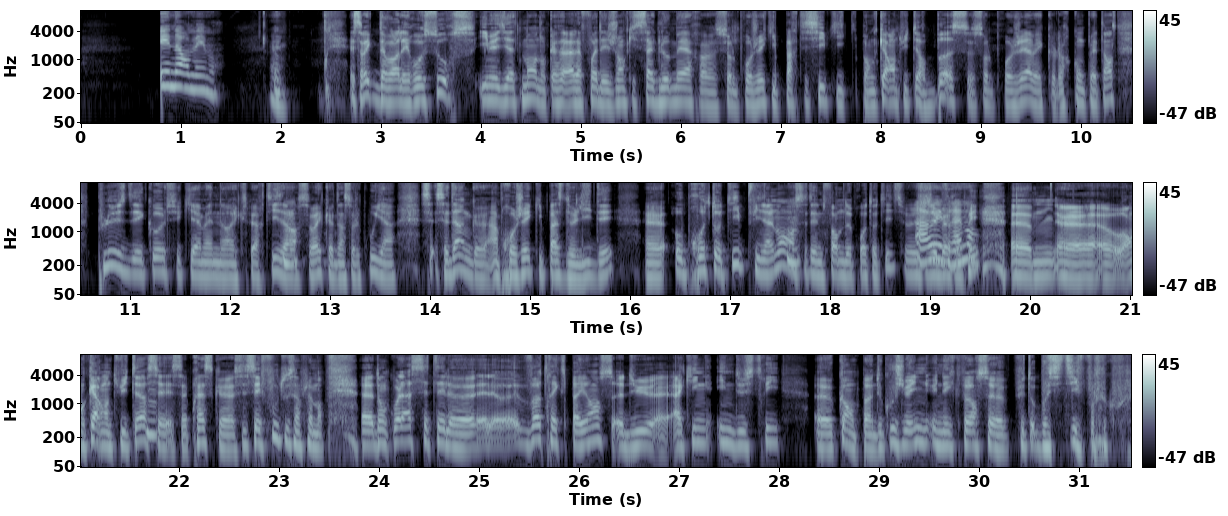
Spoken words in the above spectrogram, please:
énormément. Et c'est vrai que d'avoir les ressources immédiatement, donc à la fois des gens qui s'agglomèrent euh, sur le projet, qui participent, qui, pendant 48 heures bossent sur le projet avec leurs compétences, plus des coachs qui amènent leur expertise. Alors c'est vrai que d'un seul coup, il y a c'est, c'est dingue, un projet qui passe de l'idée euh, au prototype finalement. Mm. C'était une forme de prototype, Ah j'ai oui, bien compris. Euh, euh, en 48 heures, Mm. c'est, presque, c'est, fou tout simplement. Donc voilà, c'était le, le- votre expérience du Hacking Industry Camp. Du coup, j'imagine une expérience plutôt positive pour le coup.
